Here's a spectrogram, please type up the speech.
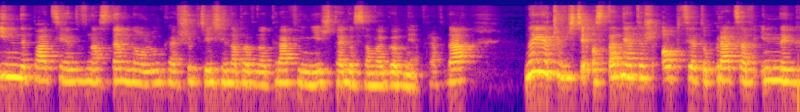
inny pacjent w następną lukę szybciej się na pewno trafi niż tego samego dnia, prawda? No i oczywiście ostatnia też opcja to praca w innych,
